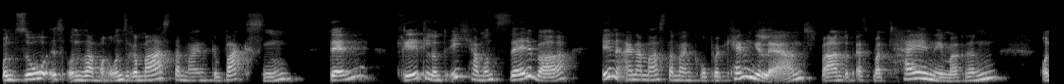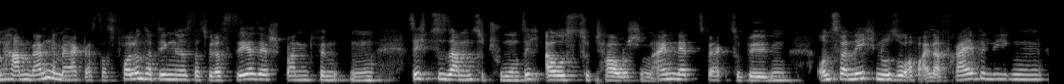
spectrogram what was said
Und so ist unser, unsere Mastermind gewachsen, denn Gretel und ich haben uns selber in einer Mastermind-Gruppe kennengelernt, waren dort erstmal Teilnehmerinnen und haben dann gemerkt, dass das voll unser Ding ist, dass wir das sehr, sehr spannend finden, sich zusammenzutun, sich auszutauschen, ein Netzwerk zu bilden. Und zwar nicht nur so auf einer freiwilligen,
